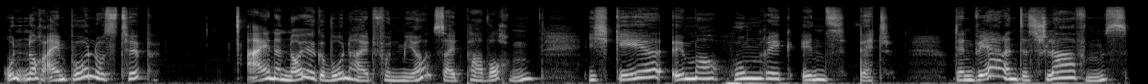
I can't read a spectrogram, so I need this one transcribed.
Und noch ein Bonustipp, eine neue Gewohnheit von mir seit paar Wochen. Ich gehe immer hungrig ins Bett. Denn während des Schlafens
